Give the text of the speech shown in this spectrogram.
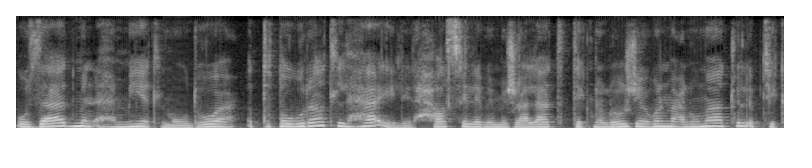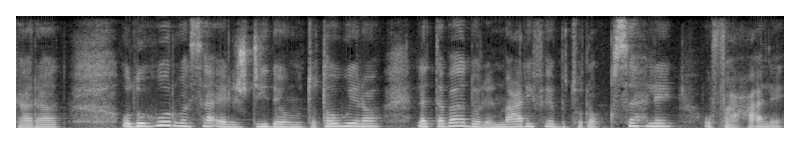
وزاد من أهمية الموضوع التطورات الهائلة الحاصلة بمجالات التكنولوجيا والمعلومات والابتكارات وظهور وسائل جديدة ومتطورة لتبادل المعرفة بطرق سهلة وفعالة.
